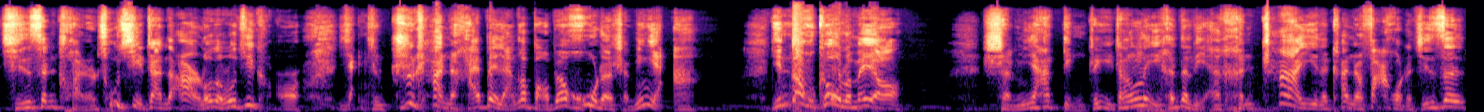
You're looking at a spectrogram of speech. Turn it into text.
秦森喘着粗气站在二楼的楼梯口，眼睛直看着还被两个保镖护着沈明雅。您闹够了没有？沈明雅顶着一张泪痕的脸，很诧异地看着发火的秦森：“，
